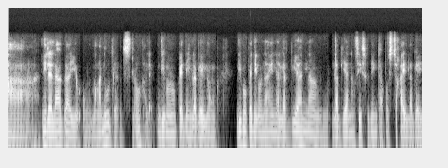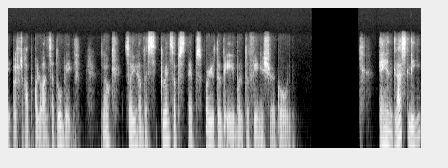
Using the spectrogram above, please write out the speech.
ah, nilalaga yung mga noodles, no? Hindi mo pwedeng lagay yung hindi mo pwedeng unahin na lagyan ng lagyan ng seasoning tapos tsaka ilagay or tsaka pakuluan sa tubig, no? So you have the sequence of steps for you to be able to finish your goal. And lastly,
